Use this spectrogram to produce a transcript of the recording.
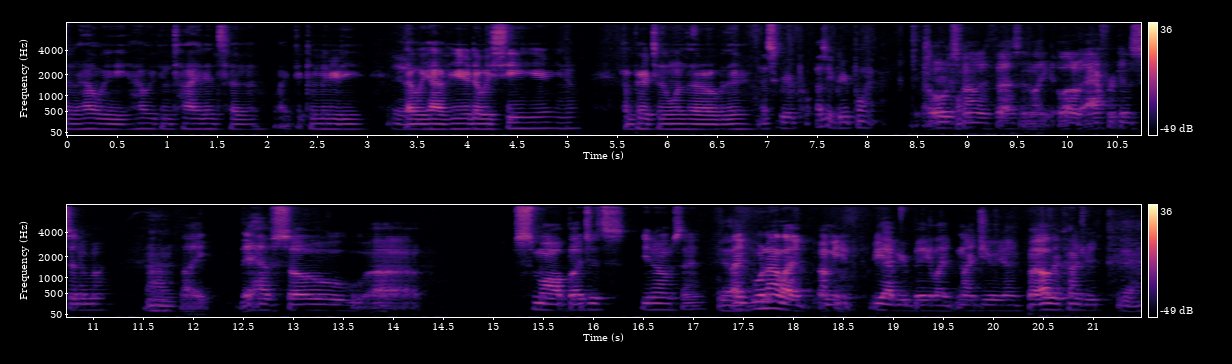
everything. and how we how we can tie it into like the community Yeah, that we have here, that we see here, you know, compared to the ones that are over there. that's a great. po- That's a great point. I've always found it fascinating. Like a lot of African cinema, Uh-huh. Mhm. like they have so uh, small budgets. You know what I'm saying? Yeah, Like, well, not like I mean, you have your big like Nigeria, but other countries, yeah,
